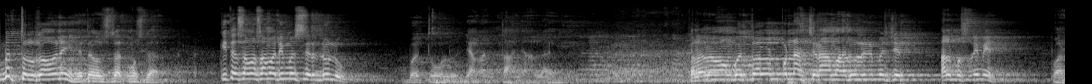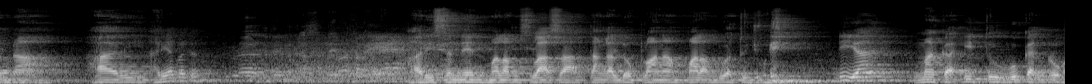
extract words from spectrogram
Betul kau nih kata Ustadz Musdar. Kita sama-sama di Mesir dulu. Betul jangan tanya lagi. Kalau memang betul pernah ceramah dulu di masjid al-muslimin? Pernah hari hari apa tuh? Hari Senin malam Selasa tanggal 26 malam 27. Eh, dia maka itu bukan ruh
